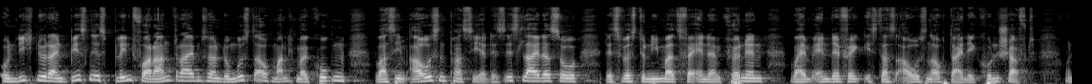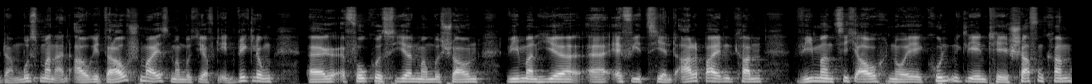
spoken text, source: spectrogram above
und nicht nur dein Business blind vorantreiben, sondern du musst auch manchmal gucken, was im Außen passiert. Es ist leider so, das wirst du niemals verändern können, weil im Endeffekt ist das Außen auch deine Kundschaft. Und da muss man ein Auge draufschmeißen, man muss sich auf die Entwicklung äh, fokussieren, man muss schauen, wie man hier äh, effizient arbeiten kann, wie man sich auch neue Kundenklientel schaffen kann.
